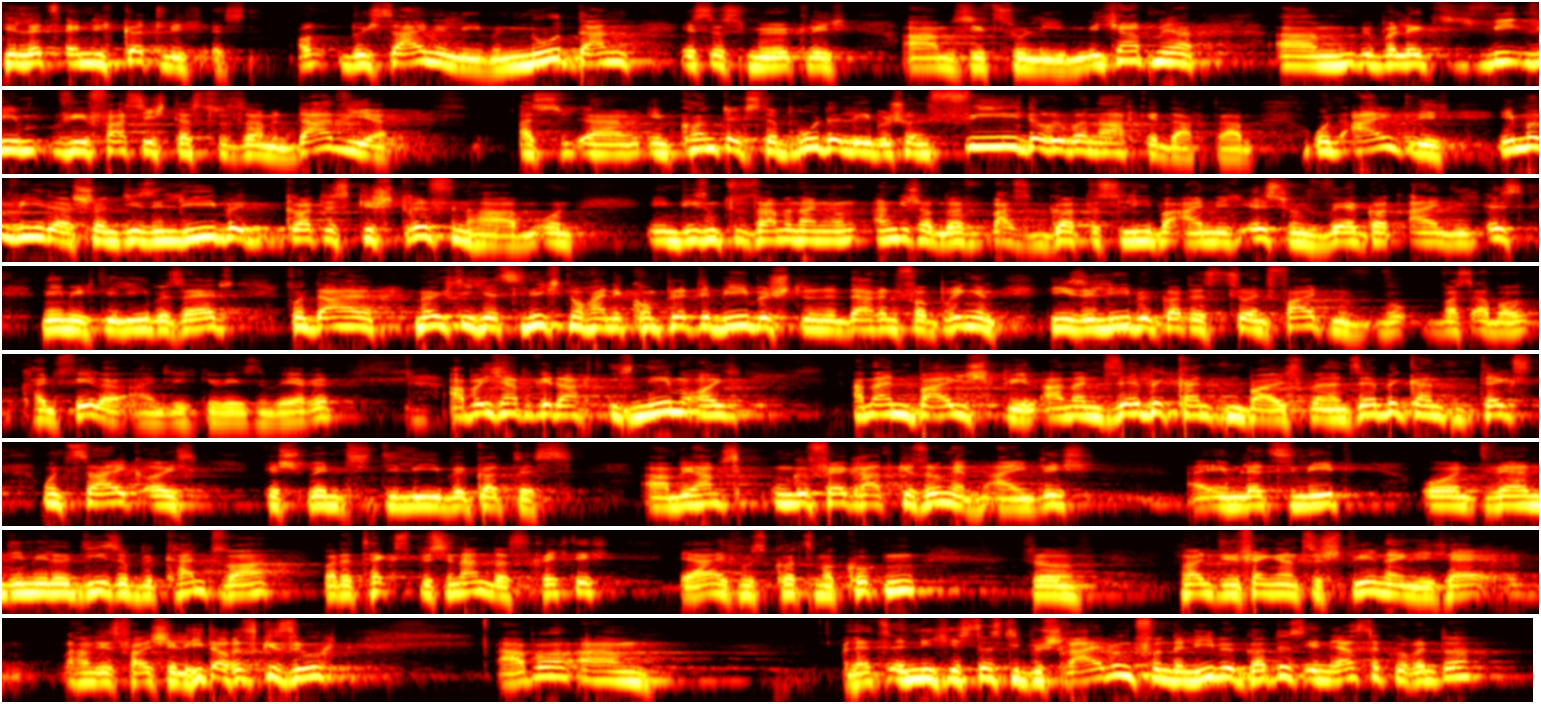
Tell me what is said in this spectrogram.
die letztendlich göttlich ist, durch seine Liebe. Nur dann ist es möglich, ähm, sie zu lieben. Ich habe mir ähm, überlegt, wie, wie, wie fasse ich das zusammen? Da wir als, äh, im Kontext der Bruderliebe schon viel darüber nachgedacht haben und eigentlich immer wieder schon diese Liebe Gottes gestriffen haben und in diesem Zusammenhang angeschaut, was Gottes Liebe eigentlich ist und wer Gott eigentlich ist, nämlich die Liebe selbst. Von daher möchte ich jetzt nicht noch eine komplette Bibelstunde darin verbringen, diese Liebe Gottes zu entfalten, was aber kein Fehler eigentlich gewesen wäre. Aber ich habe gedacht, ich nehme euch an ein Beispiel, an einen sehr bekannten Beispiel, einen sehr bekannten Text und zeige euch geschwind die Liebe Gottes. Ähm, wir haben es ungefähr gerade gesungen eigentlich äh, im letzten Lied und während die Melodie so bekannt war, war der Text bisschen anders, richtig? Ja, ich muss kurz mal gucken. So, weil die fängen an zu spielen, denke ich, hey, haben die das falsche Lied ausgesucht? Aber ähm, letztendlich ist das die Beschreibung von der Liebe Gottes in 1. Korinther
